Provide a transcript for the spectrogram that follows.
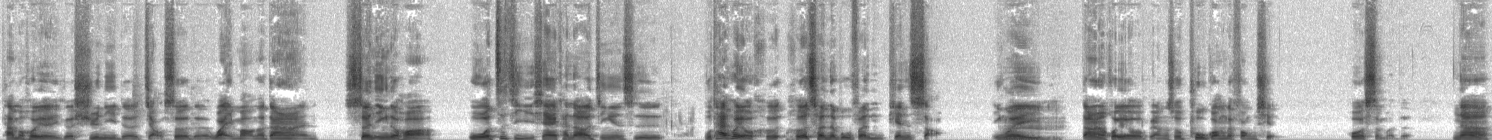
他们会有一个虚拟的角色的外貌。那当然，声音的话，我自己现在看到的经验是不太会有合合成的部分偏少，因为当然会有比方说曝光的风险或什么的。那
